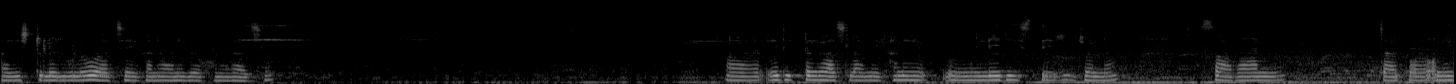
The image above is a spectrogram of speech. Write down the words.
আর স্টুলেরগুলোও আছে, এখানে অনেক রকমের আছে। এদিকটায় আসলাম এখানে লেডিসদের জন্য সাবান, তারপর অনেক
